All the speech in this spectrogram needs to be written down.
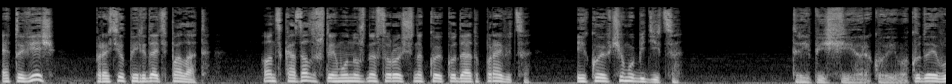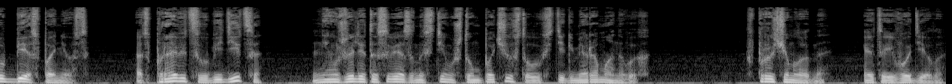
Эту вещь просил передать в палат. Он сказал, что ему нужно срочно кое-куда отправиться и кое в чем убедиться. Три пещеры, Куима, куда его бес понес? Отправиться, убедиться? Неужели это связано с тем, что он почувствовал в стигме Романовых? Впрочем, ладно, это его дело.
